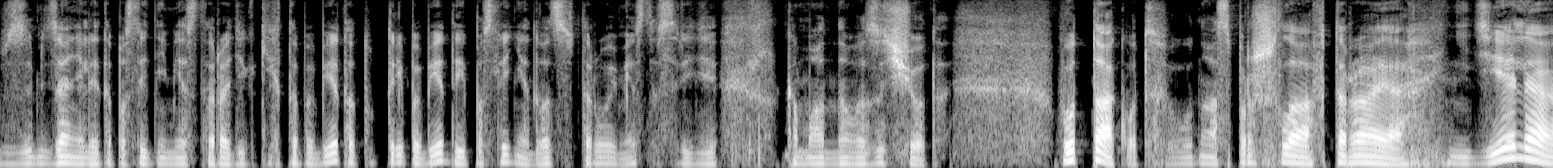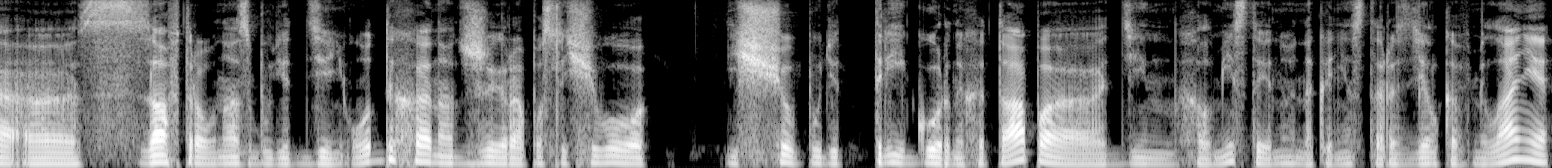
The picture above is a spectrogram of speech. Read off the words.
заняли это последнее место ради каких-то побед, а тут три победы и последнее 22 место среди командного зачета. Вот так вот у нас прошла вторая неделя. А, завтра у нас будет день отдыха на Джира, после чего еще будет три горных этапа, один холмистый, ну и наконец-то разделка в Милане.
